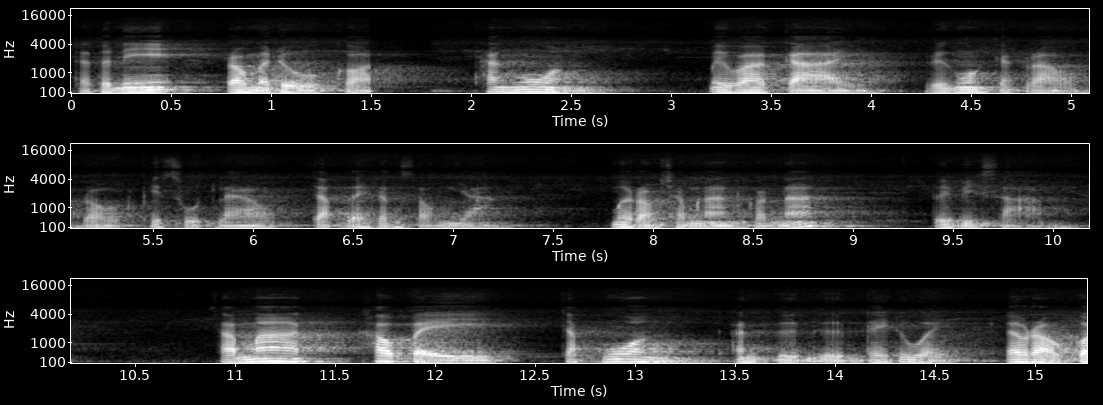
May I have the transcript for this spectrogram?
แต่ตอนนี้เรามาดูก่อนถ้าง่วง ไม่ว่ากายหรือง่วงจากเราเราพิสูจน์แล้วจับได้ทั้งสองอย่าง เมื่อเราชำนาญก่อนนะ ด้วย B3 สามารถเข้าไปจับง่วงอันอื่น ๆ ได้ด้วย แล้วเราก็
